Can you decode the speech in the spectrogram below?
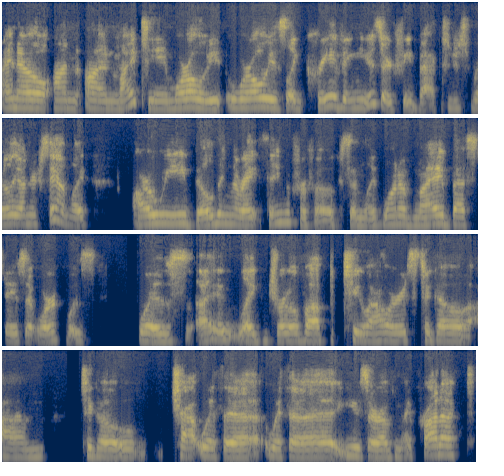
I know on on my team, we're always we're always like craving user feedback to just really understand like are we building the right thing for folks? And like one of my best days at work was was i like drove up two hours to go um, to go chat with a with a user of my product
